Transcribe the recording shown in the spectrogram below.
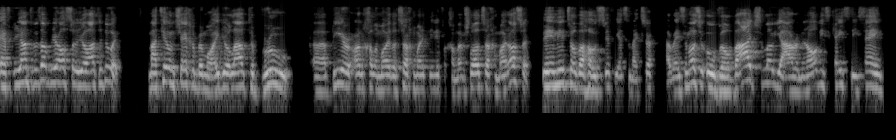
after yantav is over, you're also you're allowed to do it. Matil and shecher b'moid, you're allowed to brew uh, beer on chalamoid. Let's start if you need for chalamoid. Shlot tzarchamoid also. Be'emitil the if you had some extra. I raise them also. Uvilvad shlo yarim. In all these cases, he's saying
